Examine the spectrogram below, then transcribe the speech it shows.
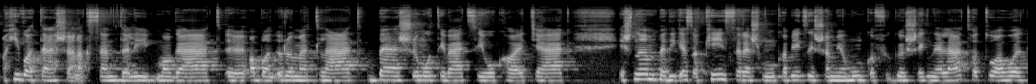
a hivatásának szenteli magát, abban örömet lát, belső motivációk hajtják, és nem pedig ez a kényszeres munkavégzés, ami a munkafüggőségnél látható, ahol,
